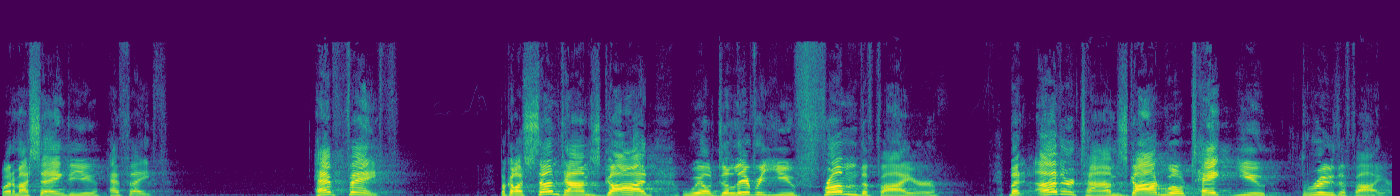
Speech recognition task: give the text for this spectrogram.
What am I saying to you? Have faith. Have faith because sometimes God will deliver you from the fire, but other times God will take you through the fire.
